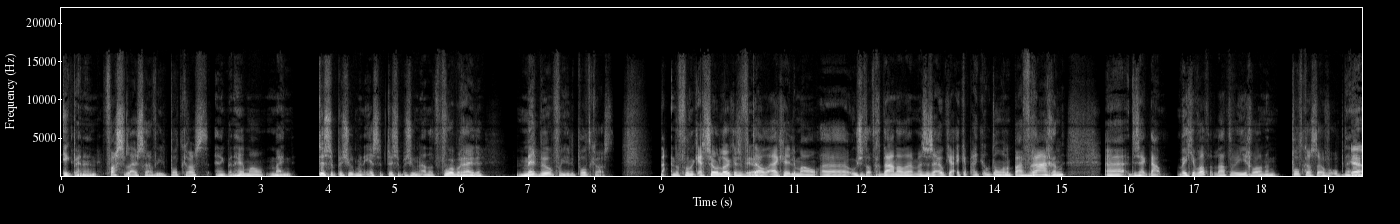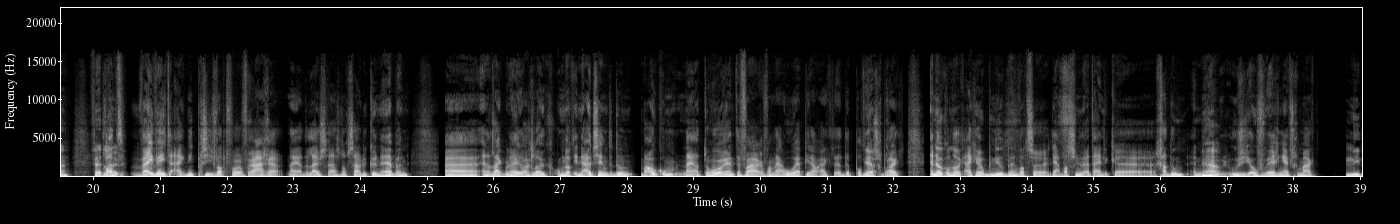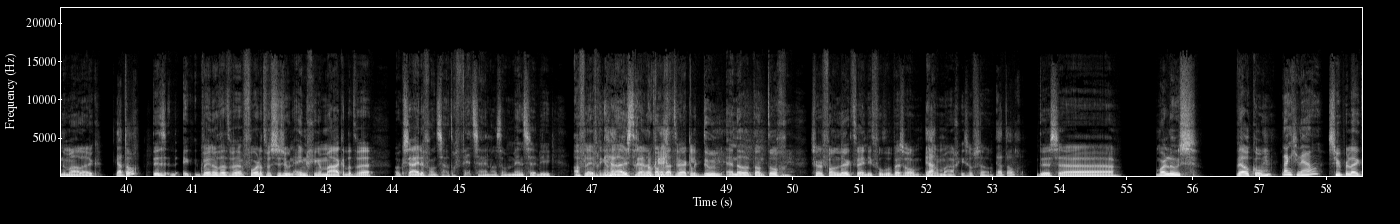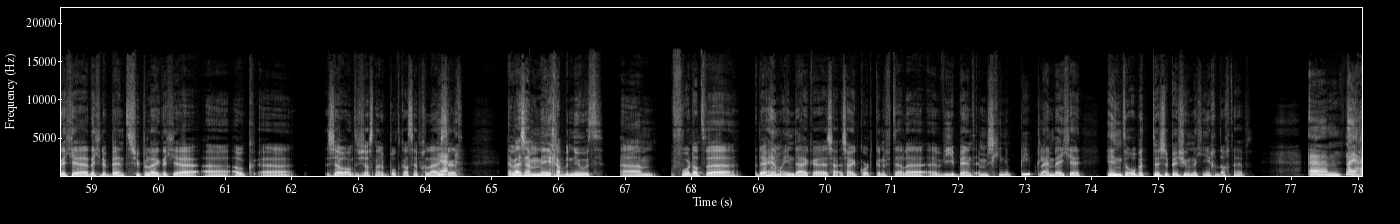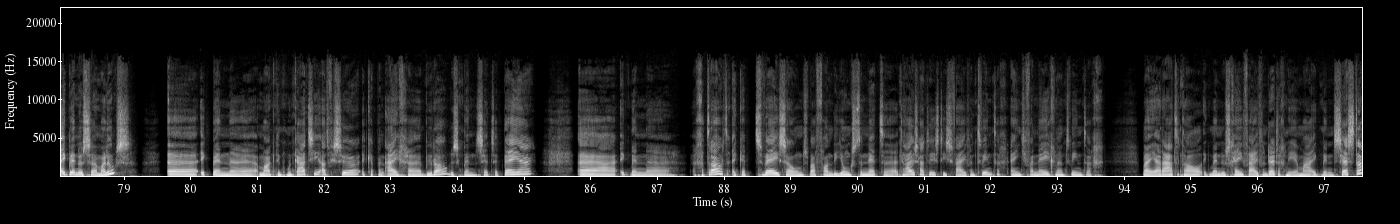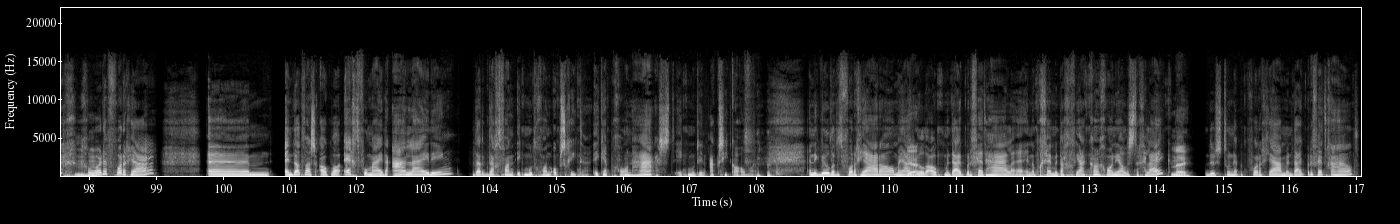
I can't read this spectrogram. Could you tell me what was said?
Ik ben een vaste luisteraar van jullie podcast. En ik ben helemaal mijn tussenpensioen, mijn eerste tussenpensioen aan het voorbereiden. Met behulp van jullie podcast. Nou, en dat vond ik echt zo leuk. En ze vertelde ja. eigenlijk helemaal uh, hoe ze dat gedaan hadden. Maar ze zei ook, ja, ik heb eigenlijk ook nog wel een paar vragen. Uh, dus ik, nou, weet je wat? Laten we hier gewoon een podcast over opnemen. Ja, vet Want leuk. wij weten eigenlijk niet precies wat voor vragen nou ja, de luisteraars nog zouden kunnen hebben. Uh, en dat lijkt me heel erg leuk om dat in de uitzending te doen. Maar ook om nou ja, te horen en te varen van nou, hoe heb je nou eigenlijk de, de podcast Ja. gebruikt. En ook omdat ik eigenlijk heel benieuwd ben wat ze, ja, wat ze nu uiteindelijk eh, gaat doen. En eh, Ja. hoe, hoe ze die overweging heeft gemaakt. Niet normaal leuk. Ja, toch? Dit is, ik, ik weet nog dat we, voordat we seizoen 1 gingen maken, dat we ook zeiden van, het zou toch vet zijn als dan mensen die afleveringen Ja, luisteren en ook dan daadwerkelijk doen. En dat het dan toch een soort van lukt. Weet je niet, voelt wel best wel, best Ja. wel magisch of zo. Ja, toch? Dus, eh Marloes, welkom. Dankjewel. Superleuk dat je, dat je er bent. Superleuk dat je eh, ook eh, zo enthousiast naar de podcast hebt geluisterd. En wij zijn mega benieuwd. Ehm, voordat we er helemaal induiken, zou, zou je kort kunnen vertellen eh, wie je bent. En misschien een piepklein beetje hinten op het tussenpensioen dat je in gedachten hebt. Ehm, nou ja, ik ben dus Marloes. Ik ben eh marketing communicatieadviseur. Ik heb een eigen bureau, dus ik ben ZZP'er. Eh ik ben eh, getrouwd. Ik heb twee zoons, waarvan de jongste net eh, het huis uit is. Die is 25, eentje van 29. Nou ja, raad het al. Ik ben dus geen 35 meer, maar ik ben 60 Mhm. geworden vorig jaar. Ehm, en dat was ook wel echt voor mij de aanleiding dat ik dacht van, ik moet gewoon opschieten. Ik heb gewoon haast. Ik moet in actie komen. en ik wilde het vorig jaar al, maar ja, Ja. ik wilde ook mijn duikbrevet halen. En op een gegeven moment dacht ik van, ja, ik kan gewoon niet alles tegelijk. Nee. Dus toen heb ik vorig jaar mijn duikbrevet gehaald.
